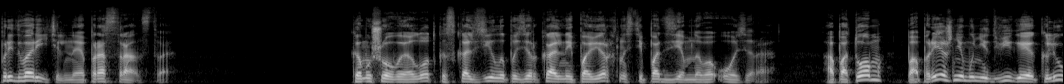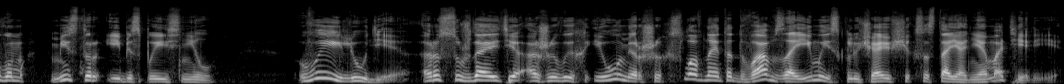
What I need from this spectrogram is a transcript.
предварительное пространство. Камышовая лодка скользила по зеркальной поверхности подземного озера. А потом, по-прежнему не двигая клювом, мистер Ибис пояснил. «Вы, люди, рассуждаете о живых и умерших, словно это два взаимоисключающих состояния материи.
